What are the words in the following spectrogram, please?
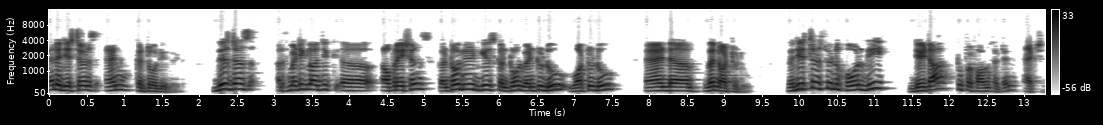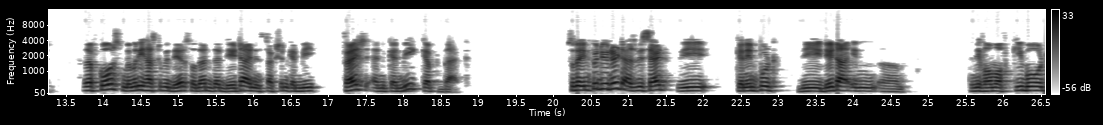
and registers and control unit. This does arithmetic logic uh, operations. Control unit gives control when to do, what to do and uh, when not to do. Registers will hold the data to perform certain actions. And of course memory has to be there so that the data and instruction can be fetched and can be kept back. So the input unit, as we said, we can input the data in, uh, in the form of keyboard.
